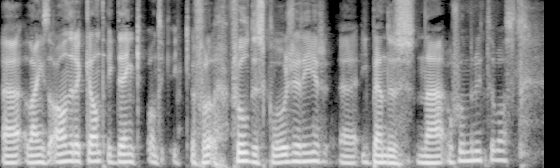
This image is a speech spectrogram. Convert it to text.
Uh, langs de andere kant, ik denk, want ik, ik full disclosure hier, uh, ik ben dus na hoeveel minuten was het?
